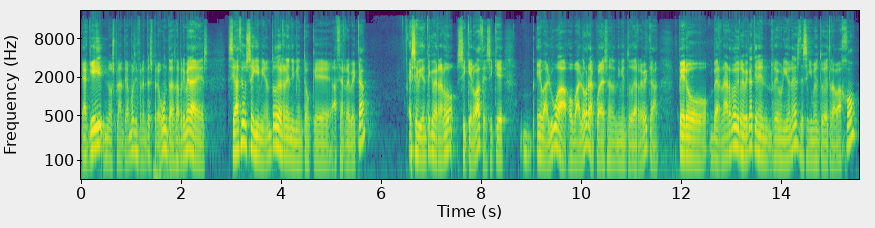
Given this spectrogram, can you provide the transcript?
Y aquí nos planteamos diferentes preguntas. La primera es, ¿se hace un seguimiento del rendimiento que hace Rebeca? Es evidente que Bernardo sí que lo hace, sí que evalúa o valora cuál es el rendimiento de Rebeca. Pero Bernardo y Rebeca tienen reuniones de seguimiento de trabajo.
